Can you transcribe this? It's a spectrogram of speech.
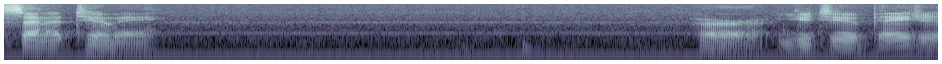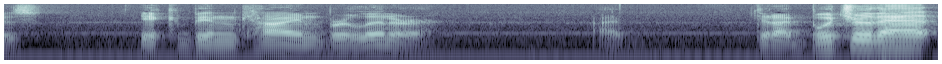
sent it to me. Her YouTube pages, Ich bin kein Berliner. I, did I butcher that?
